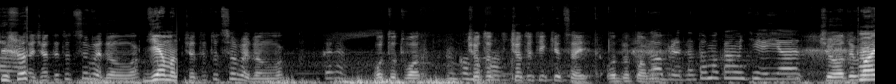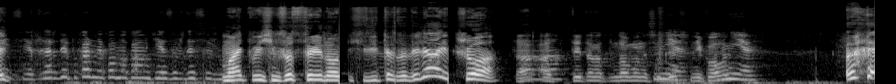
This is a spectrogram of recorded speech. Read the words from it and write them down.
Ти що? А чого ти тут все видалила? Демон. Чого ти тут все видалила? Покажи. Отут от. Ну, кому Чого тут, аккаунт? чого тут тільки цей однотомний? Добре, на тому аккаунті я. Чого ти Май- Я тобі покажу, на якому аккаунті я завжди сижу. Мать по 800 сторінок. Звідти заделяє? Що? Та? А ти там на тому не сидиш Ні. ніколи? Ні.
